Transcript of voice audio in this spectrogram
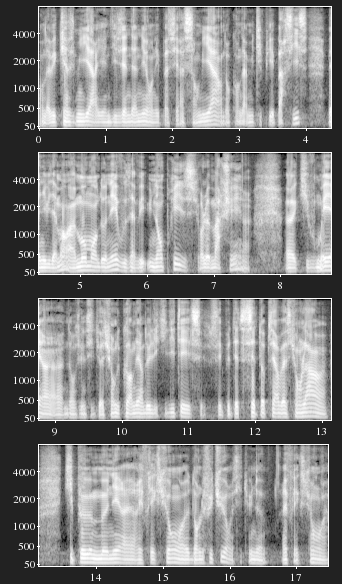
on avait 15 milliards il y a une dizaine d'années, on est passé à 100 milliards, donc on a multiplié par 6. Bien évidemment, à un moment donné, vous avez une emprise sur le marché euh, qui vous met dans une situation de corner de liquidité. C'est, peut-être cette observation-là euh, qui peut mener à réflexion dans le futur. C'est une réflexion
